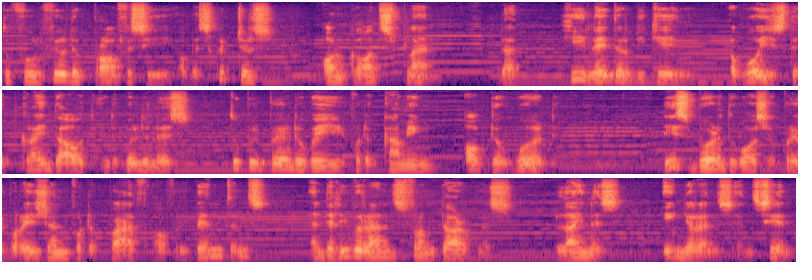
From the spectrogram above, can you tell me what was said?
to fulfill the prophecy of the scriptures or God's plan that he later became a voice that cried out in the wilderness to prepare the way for the coming of the Word. This birth was a preparation for the path of repentance and deliverance from darkness, blindness, ignorance, and sin.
